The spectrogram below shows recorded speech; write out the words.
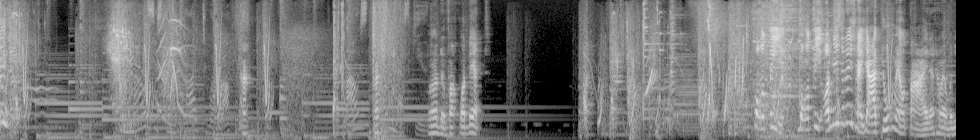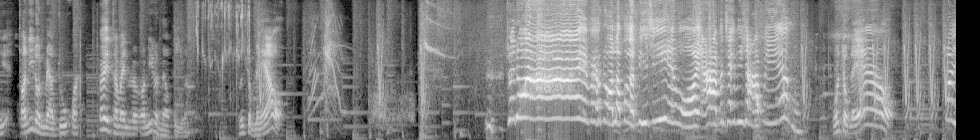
ย A mouse has been tied to a rocket. Huh? A mouse has been rescued. ว่าเดี๋ยวฟักวัดแดดปกติ ปกติออนนี่จะได้ฉายาจุ๊กแมวตายนะทำไมวันนี้ออนนี่โดนแมวจุ๊กวะเฮ้ยทำไมออนนี่โดนแมวตีวะเฮ้ยจบแล้ว ช่วยด้วยแมวโดนระเบิดพี่ชีพโอ้ยอามันใช้วิชาเปียมโอ้จบแล้วเฮ้ย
